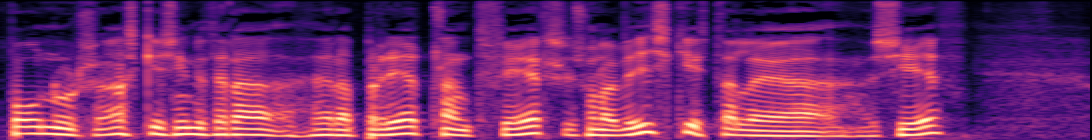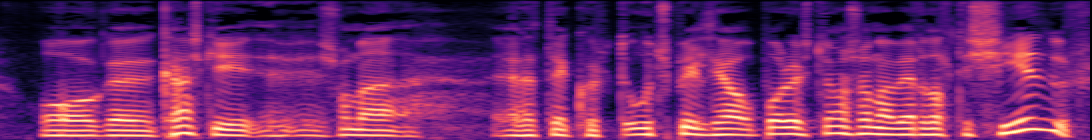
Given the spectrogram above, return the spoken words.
spónur aski sínu þegar Breitland fer svona viðskiptalega séð og kannski svona er þetta einhvert útspil hjá Boris Johnson að vera alltaf séður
